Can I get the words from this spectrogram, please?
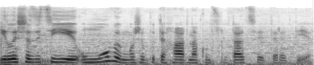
І лише за цієї умови може бути гарна консультація і терапія.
